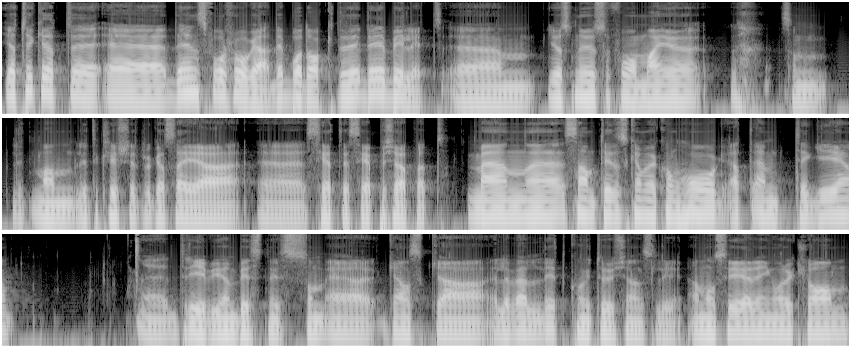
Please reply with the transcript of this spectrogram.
Jag tycker att det är, det är en svår fråga. Det är både och. Det, det är billigt. Um, just nu så får man ju, som man lite klyschigt brukar säga, eh, CTC på köpet. Men eh, samtidigt ska man komma ihåg att MTG eh, driver ju en business som är ganska, eller väldigt konjunkturkänslig. Annonsering och reklam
